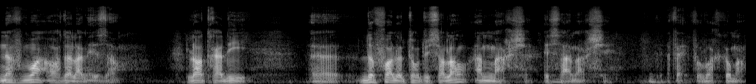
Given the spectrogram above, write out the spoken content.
9 mois hors de la maison. L'autre a dit euh, deux fois le tour du salon en marche, et ça a marché. Enfin, il faut voir comment.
